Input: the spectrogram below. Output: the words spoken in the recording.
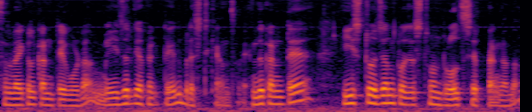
సర్వైకల్ కంటే కూడా మేజర్గా ఎఫెక్ట్ అయ్యేది బ్రెస్ట్ క్యాన్సర్. ఎందుకంటే ఈస్ట్రోజన్ ప్రొజెస్ట్రాన్ రోల్స్ చెప్పాం కదా.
